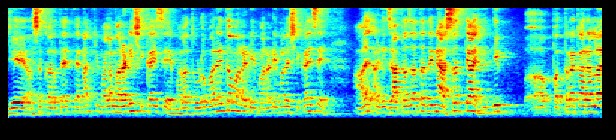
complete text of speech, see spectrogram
जे असं करतायत त्यांना की मला मराठी शिकायचं आहे मला थोडंफार येतं मराठी. मराठी मला शिकायचं आहे आज आणि जाता जाता त्यांनी असंच त्या हिंदी पत्रकाराला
